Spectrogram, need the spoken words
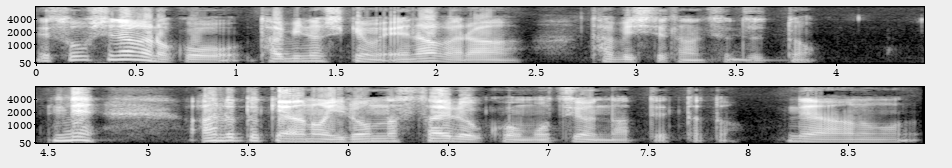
で、そうしながらこう、旅の資金を得ながら、旅してたんですよ、ずっと。で、ある時あの、いろんなスタイルをこう持つようになっていったと。で、あの、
